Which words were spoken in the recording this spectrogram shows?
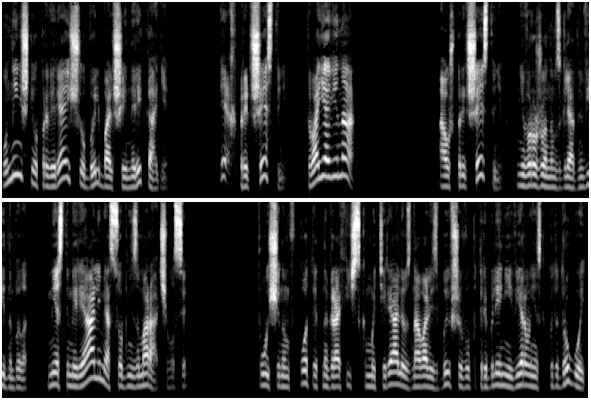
у нынешнего проверяющего были большие нарекания. Эх, предшественник, Твоя вина. А уж предшественник, невооруженным взглядом видно было, местными реалиями особо не заморачивался. Пущенном в ход этнографическом материале узнавались бывшие в употреблении верования с какой-то другой,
